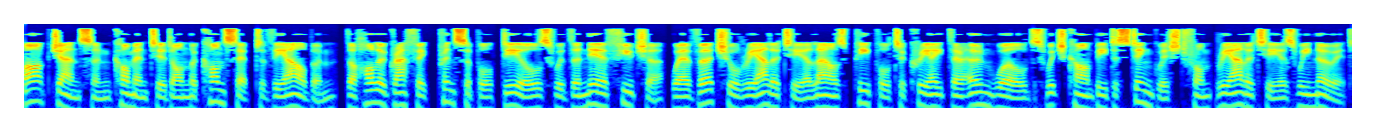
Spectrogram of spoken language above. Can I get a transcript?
Mark Jansen commented on the concept of the album, the holographic principle deals with the near future, where virtual reality allows people to create their own worlds which can't be distinguished from reality as we know it.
